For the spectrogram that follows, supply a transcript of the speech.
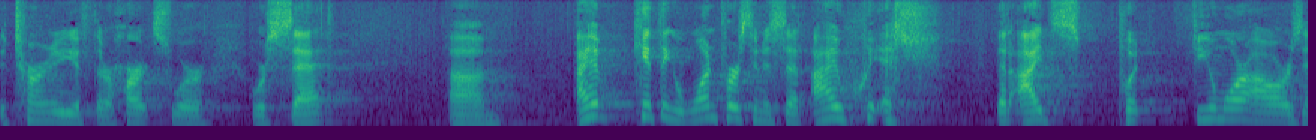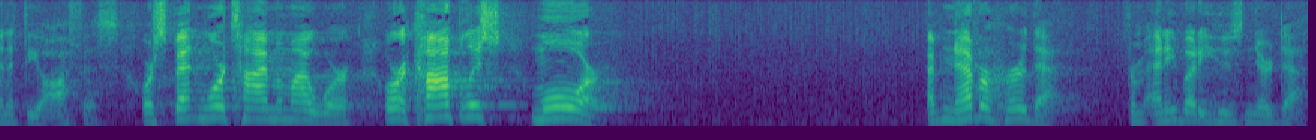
eternity if their hearts were, were set. Um, I have, can't think of one person who said, I wish that I'd put a few more hours in at the office or spent more time on my work or accomplished more. I've never heard that from anybody who's near death.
